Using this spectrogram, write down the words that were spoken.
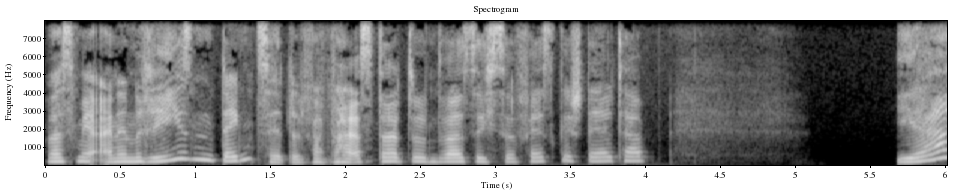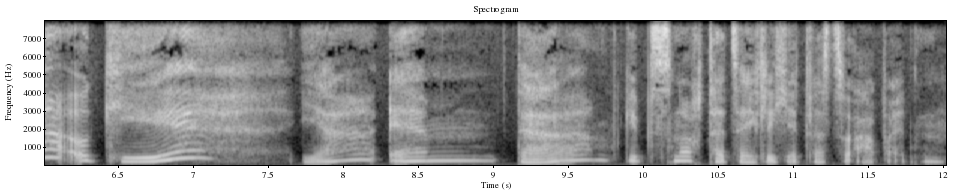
was mir einen riesen Denkzettel verpasst hat und was ich so festgestellt habe. Ja, okay. Ja, ähm, da gibt's noch tatsächlich etwas zu arbeiten.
